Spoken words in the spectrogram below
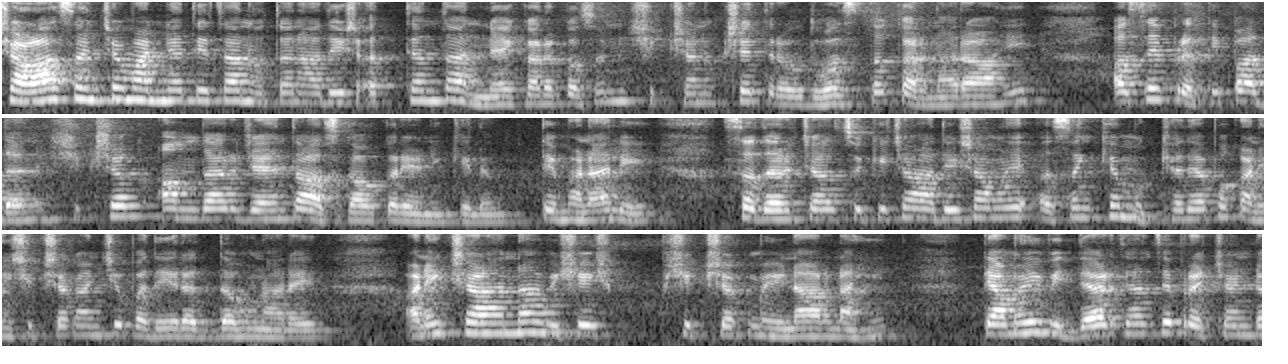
शाळा संच मान्यतेचा नूतन आदेश अत्यंत अन्यायकारक असून शिक्षण क्षेत्र उद्ध्वस्त करणारा आहे असे प्रतिपादन शिक्षक आमदार जयंत आसगावकर यांनी केलं. ते म्हणाले सदरच्या चुकीच्या आदेशामुळे असंख्य मुख्याध्यापक आणि शिक्षकांची पदे रद्द होणार आहेत. अनेक शाळांना विशेष शिक्षक मिळणार नाहीत. त्यामुळे विद्यार्थ्यांचे प्रचंड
